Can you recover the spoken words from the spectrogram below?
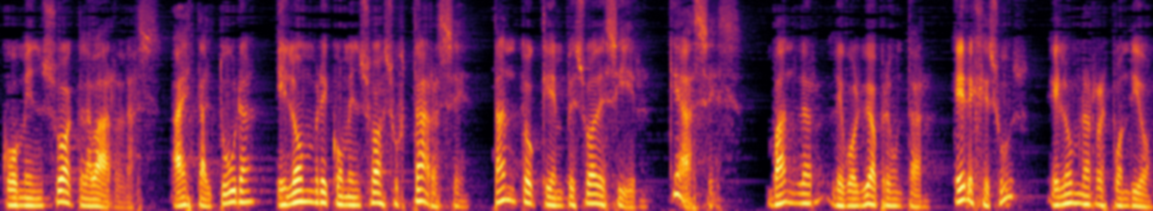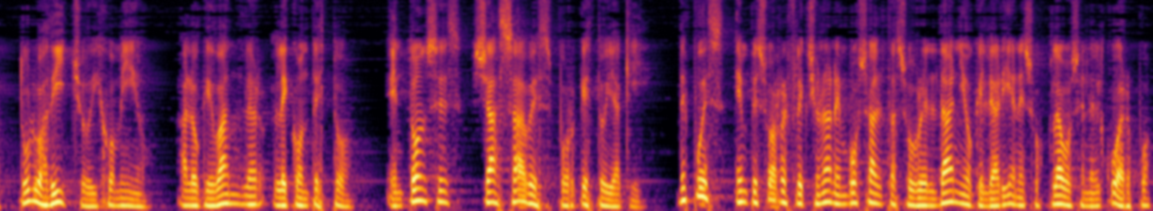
comenzó a clavarlas. A esta altura el hombre comenzó a asustarse, tanto que empezó a decir ¿Qué haces? Bandler le volvió a preguntar, ¿Eres Jesús? El hombre respondió, Tú lo has dicho, hijo mío. A lo que Bandler le contestó, Entonces ya sabes por qué estoy aquí. Después empezó a reflexionar en voz alta sobre el daño que le harían esos clavos en el cuerpo,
